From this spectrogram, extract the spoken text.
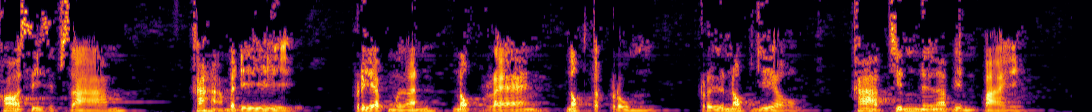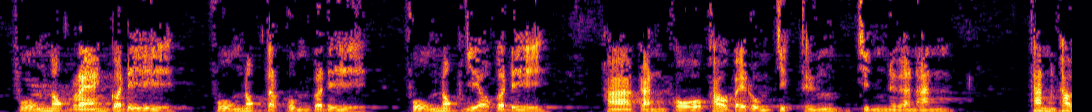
ข้อ 43ขหบดี เปรียบเหมือนนกแร้ง นกตะกรุม หรือนกเหยี่ยว คาบชิ้นเนื้อบินไป ฝูงนกแร้งก็ดี ฝูงนกตะกรุมก็ดี ฝูงนกเหยี่ยวก็ดี พากันโผเข้าไปรุมจิกถึงชิ้นเนื้อนั้น ท่านเข้า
